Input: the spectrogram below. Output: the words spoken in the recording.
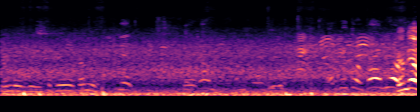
Cambio, ¿qué puedo cambio? ¡Cambio!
